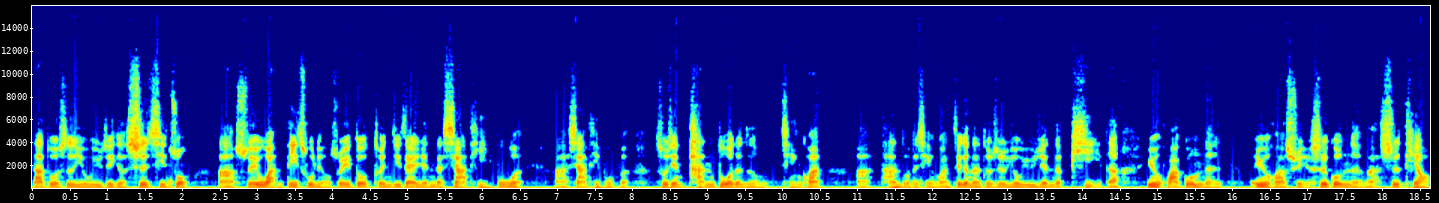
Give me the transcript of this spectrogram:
大多是由于这个湿气重啊，水往低处流，所以都囤积在人的下体部位啊，下体部分出现痰多的这种情况啊，痰多的情况，这个呢都是由于人的脾的运化功能、运化水湿功能啊失调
